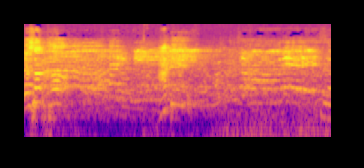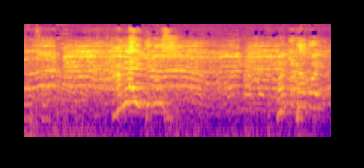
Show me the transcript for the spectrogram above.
यसर्थ हामी हामीलाई दिनुहोस् भन्ने खालको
